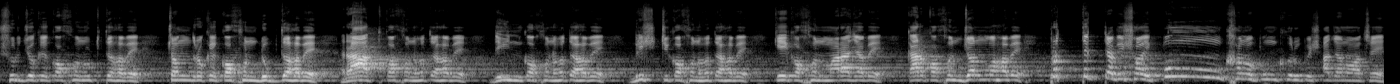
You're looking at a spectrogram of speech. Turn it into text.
সূর্যকে কখন উঠতে হবে, চন্দ্রকে কখন ডুবতে হবে, রাত কখন হতে হবে, দিন কখন হতে হবে, বৃষ্টি কখন হতে হবে, কে কখন মারা যাবে, কার কখন জন্ম হবে, প্রত্যেকটা বিষয় পুঙ্খানুপুঙ্খরূপে সাজানো আছে।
